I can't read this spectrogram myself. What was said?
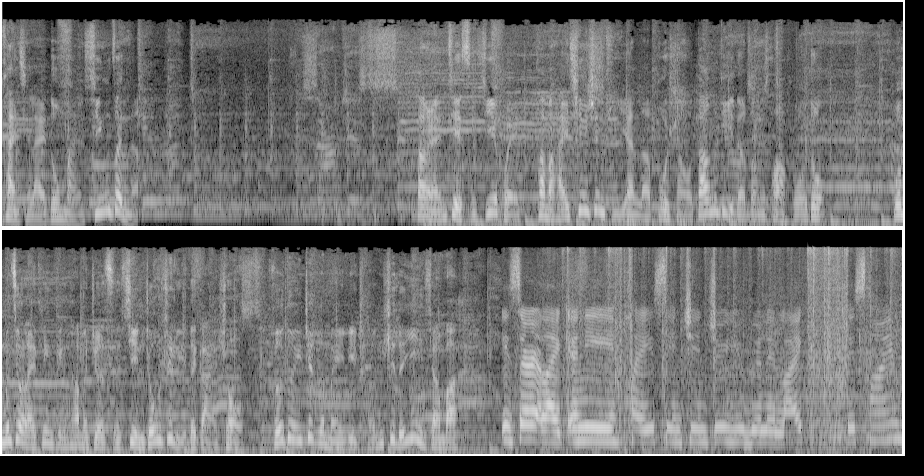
看起来都蛮兴奋的。当然，借此机会，他们还亲身体验了不少当地的文化活动。我们就来听听他们这次晋州之旅的感受和对这个美丽城市的印象吧。 Is there like any place in Jinju you really like this time?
